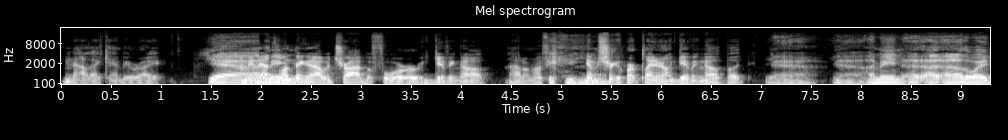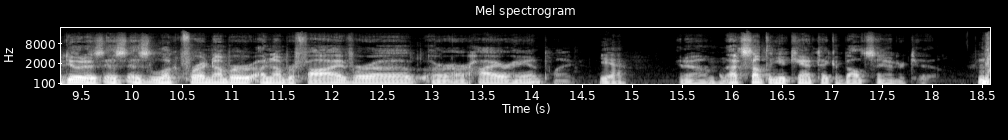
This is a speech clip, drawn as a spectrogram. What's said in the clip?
No, that can't be right. Yeah. I mean, that's I mean, one thing that I would try before giving up. I don't know if you, yeah. I'm sure you weren't planning on giving up, but yeah, yeah. I mean, another way to do it is, is, is look for a number, a number five or a, or, or higher hand plane. Yeah. You know, mm-hmm. that's something you can't take a belt sander to. No,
